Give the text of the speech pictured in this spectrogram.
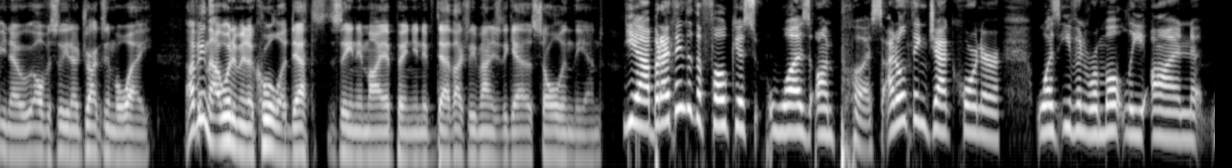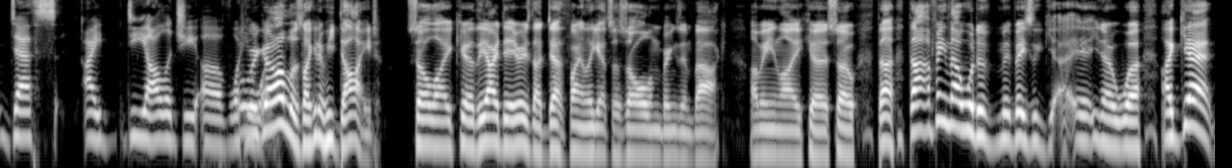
you know obviously you know drags him away. I think that would have been a cooler death scene, in my opinion, if Death actually managed to get a soul in the end. Yeah, but I think that the focus was on Puss. I don't think Jack Horner was even remotely on Death's ideology of what Well, he was. regardless, like you know, he died. So like uh, the idea is that death finally gets a soul and brings him back. I mean, like uh, so that that I think that would have basically uh, you know uh, I get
